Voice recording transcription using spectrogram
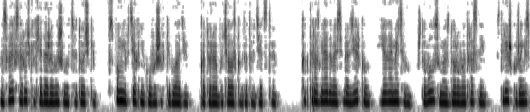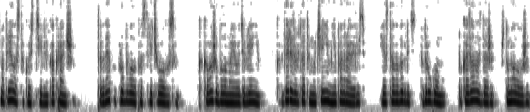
На своих сорочках я даже вышила цветочки, вспомнив технику вышивки гладью, которой обучалась когда-то в детстве. Как-то разглядывая себя в зеркало, я заметила, что волосы мои здорово отросли. Стрижка уже не смотрелась такой стильной, как раньше. Тогда я попробовала подстричь волосы. Каково же было мое удивление, когда результаты мучений мне понравились. Я стала выглядеть по-другому. Показалось даже, что моложе.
